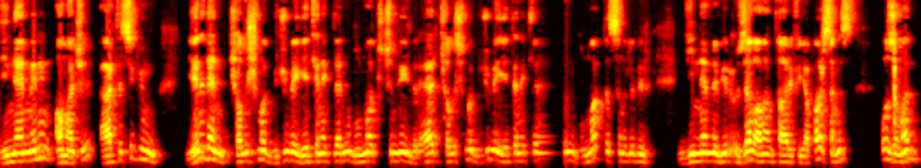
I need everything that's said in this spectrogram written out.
dinlenmenin amacı ertesi gün yeniden çalışma gücü ve yeteneklerini bulmak için değildir. Eğer çalışma gücü ve yeteneklerini bulmakla sınırlı bir dinlenme, bir özel alan tarifi yaparsanız o zaman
